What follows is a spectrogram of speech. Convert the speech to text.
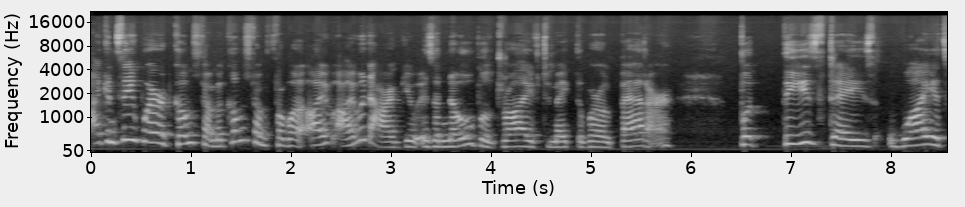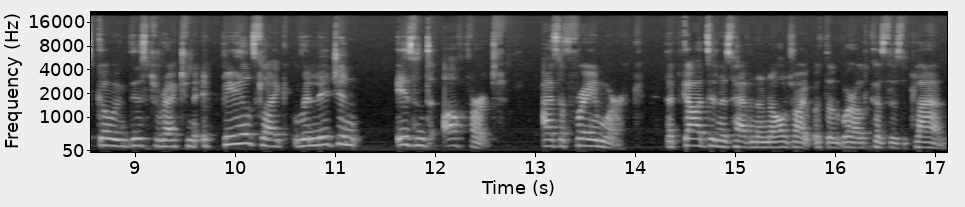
I can see where it comes from. It comes from, from what I, I would argue is a noble drive to make the world better. But these days, why it's going this direction, it feels like religion isn't offered as a framework that God's in his heaven and all's right with the world because there's a plan.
